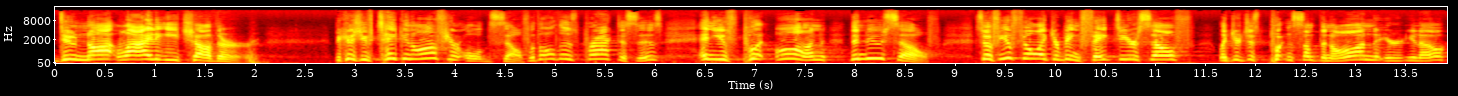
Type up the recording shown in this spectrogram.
Do not lie to each other because you've taken off your old self with all those practices and you've put on the new self. So if you feel like you're being fake to yourself, like you're just putting something on that you're, you know,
